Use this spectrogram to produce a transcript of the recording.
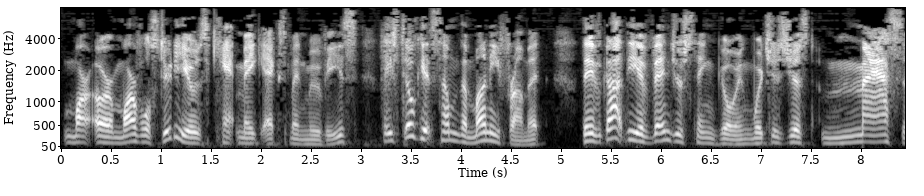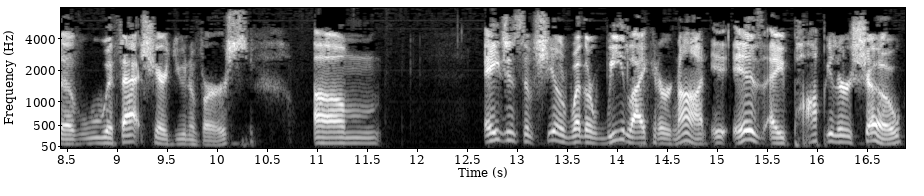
Mar- or Marvel Studios can't make X Men movies, they still get some of the money from it. They've got the Avengers thing going, which is just massive with that shared universe. Um, Agents of Shield, whether we like it or not, it is a popular show,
